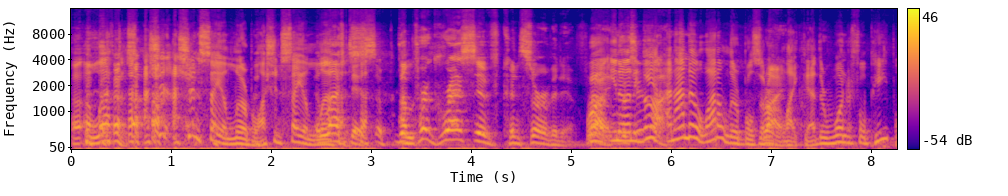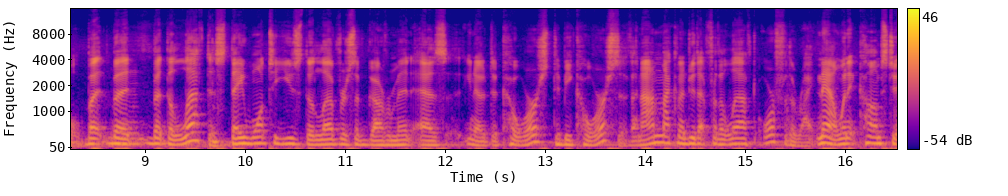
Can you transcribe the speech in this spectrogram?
a, a leftist. I should I shouldn't say a liberal. I should say a leftist. Leftist, the progressive conservative. Well, right. you know, and again, not. and I know a lot of liberals that Right. aren't like that. They're wonderful people, but but mm-hmm. but the leftists they want to use the levers of government as you know to coerce to be coercive, and I'm not going to do that for the left or for the right. Now, when it comes to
